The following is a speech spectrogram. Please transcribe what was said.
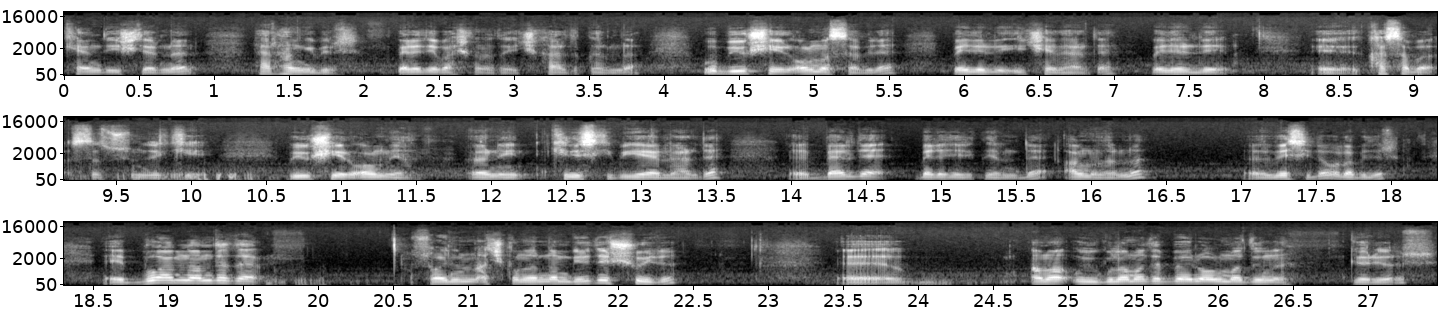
kendi işlerinden herhangi bir belediye başkan adayı çıkardıklarında bu büyük şehir olmasa bile belirli ilçelerde, belirli e, kasaba statüsündeki büyük şehir olmayan örneğin Kilis gibi yerlerde e, belde belediyeliklerinde almalarına vesile olabilir. E, bu anlamda da Soylu'nun açıklamalarından biri de şuydu. E, ama uygulamada böyle olmadığını görüyoruz.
